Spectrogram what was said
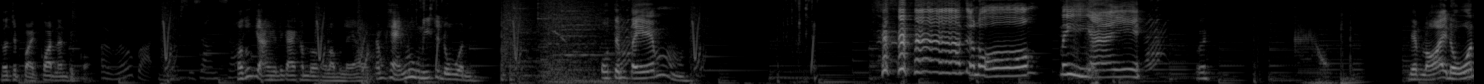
เราจะปล่อยก้อนนั้นไปก่อน A robot mouse is on เพราะทุกอย่างอยู่ในการคำนวณของเราหมดแล้ว น้ำแข็งลูกนี้จะโดน โอ้เต็มเต็มๆจะหลง นี่ไง เฮ้ย เรียบร้อยโดน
